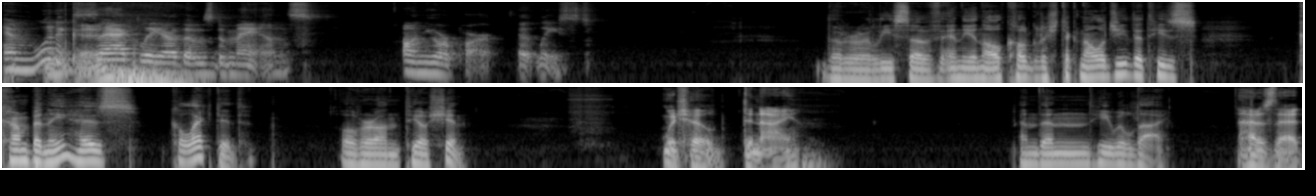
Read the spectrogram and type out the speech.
And what Okay. exactly are those demands? On your part, at least. The release of any and all Kogrish technology that his company has collected over on Teoshin. Which he'll deny. And then he will die. How does that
